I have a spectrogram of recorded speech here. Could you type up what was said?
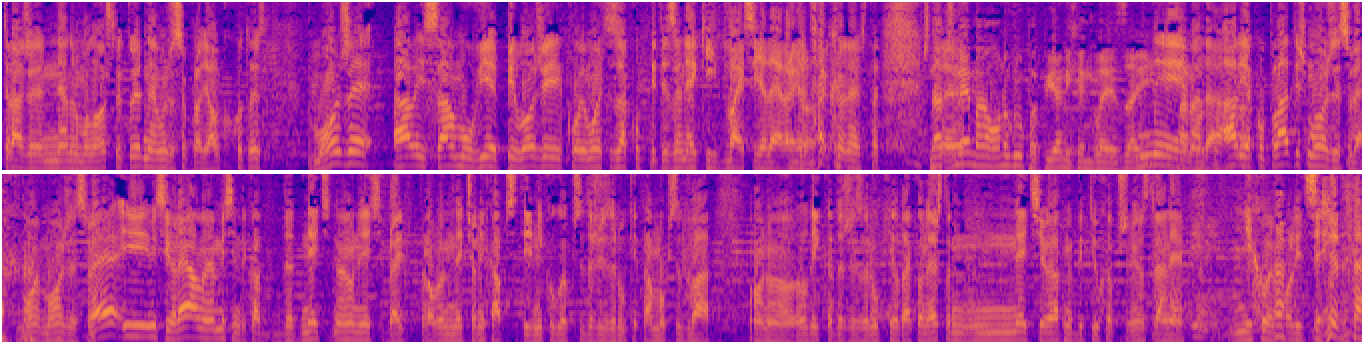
traže nenormalno oštetu jer ne može se prodati alkohol to jest može ali samo u VIP loži koju možete zakupiti za nekih 20.000 evra ili Da. tako nešto Što Znači je- nema ono grupa pijanih Engleza i nema tako da, ali ako platiš može sve, Mo, može sve i mislim realno ja mislim da kao da neće da oni neće praviti problem, neće oni hapsiti nikoga ako se drži za ruke tamo, ako se dva ono lika drže za ruke ili tako nešto, neće vjerojatno biti uhapšeni od strane njihove policije da.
